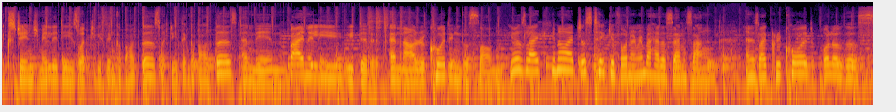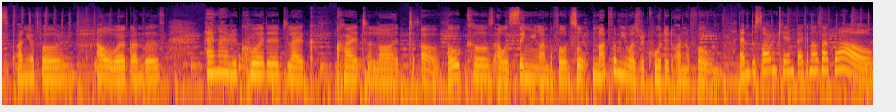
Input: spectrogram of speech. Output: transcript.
exchange melodies. What do you think about this? What do you think about this? And then finally we did it. And now recording the song. He was like, you know what, just take your phone. I remember I had a Samsung and it's like record all of this on your phone. I'll work on this. And I recorded like quite a lot of vocals. I was singing on the phone. So not for me was recorded on a phone. And the song came back and I was like, wow,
